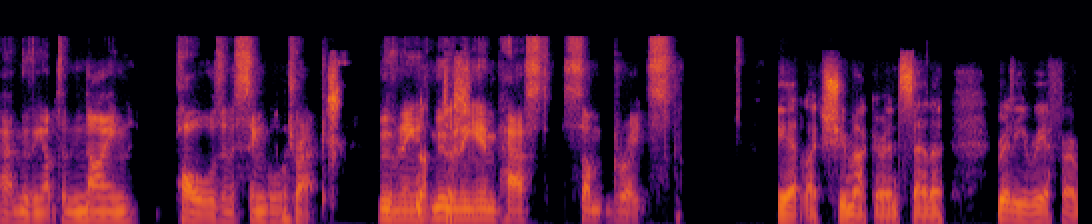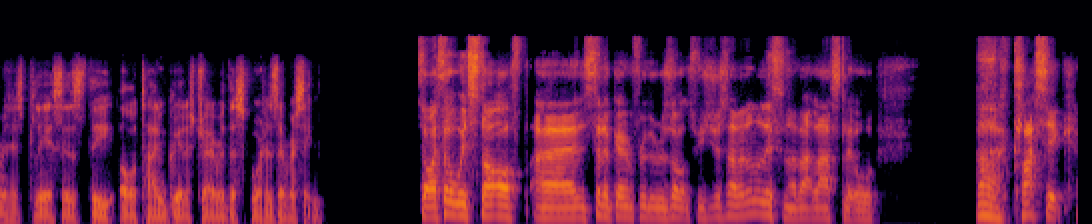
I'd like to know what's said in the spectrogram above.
uh, moving up to nine poles in a single track, moving Not moving just- him past some greats. Yeah, like Schumacher and Senna, really reaffirming his place as the all time greatest driver the sport has ever seen. So I thought we'd start off uh, instead of going through the results, we should just have a little listen to that last little uh, classic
